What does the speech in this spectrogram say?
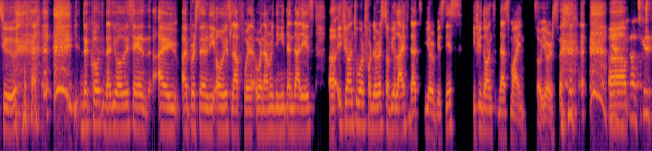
to the quote that you always say, and I, I personally always laugh when, when I'm reading it, and that is, uh, if you want to work for the rest of your life, that's your business. If you don't, that's mine so yours. yeah, um, no, it's good.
